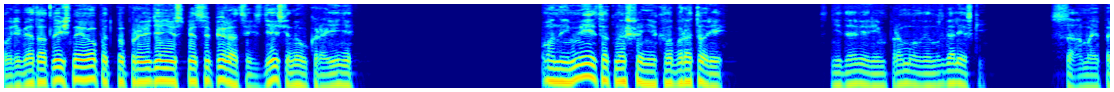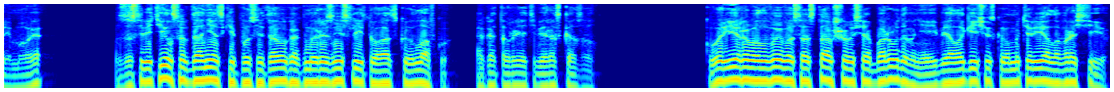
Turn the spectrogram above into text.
У ребят отличный опыт по проведению спецопераций здесь и на Украине. Он имеет отношение к лаборатории? С недоверием промолвил Мозголевский. Самое прямое. Засветился в Донецке после того, как мы разнесли ту адскую лавку, о которой я тебе рассказывал. Курировал вывоз оставшегося оборудования и биологического материала в Россию.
